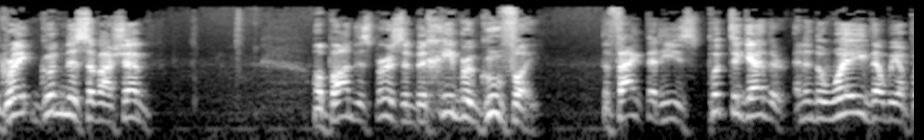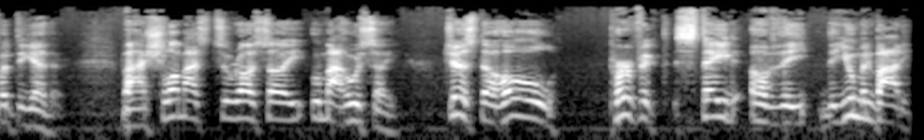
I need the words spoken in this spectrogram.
great goodness of Hashem upon this person, the fact that he's put together and in the way that we are put together. Just the whole perfect state of the, the human body.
